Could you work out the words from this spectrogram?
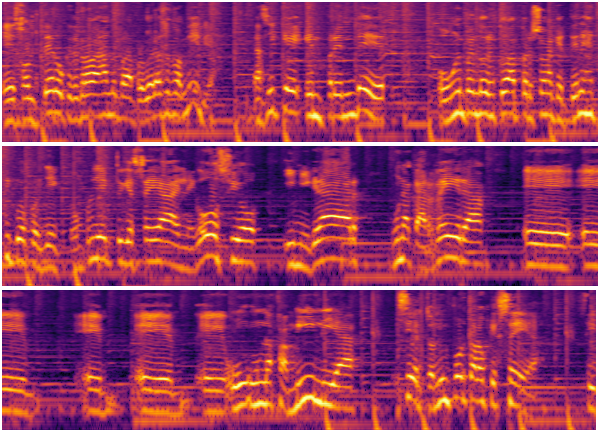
eh, soltero que esté trabajando para proveer a su familia. Así que emprender, o un emprendedor es toda persona que tiene ese tipo de proyecto, un proyecto ya sea el negocio, inmigrar, una carrera, una familia, cierto, no importa lo que sea, si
